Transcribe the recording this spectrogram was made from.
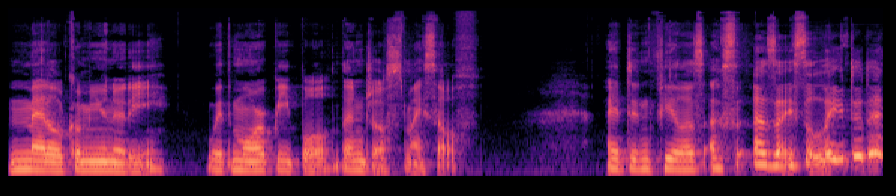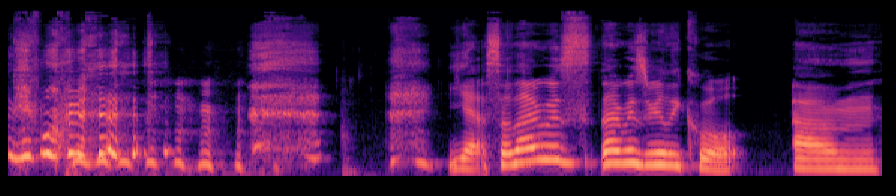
metal community with more people than just myself. I didn't feel as as, as isolated anymore. yeah, so that was that was really cool. Um,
